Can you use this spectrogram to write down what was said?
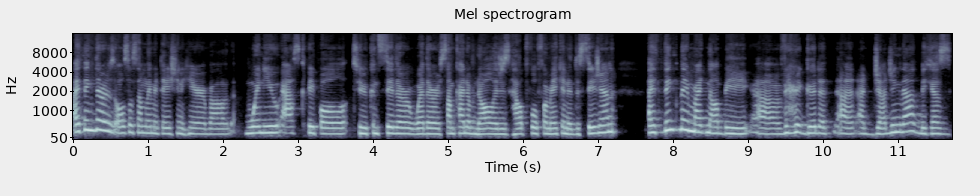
I think there is also some limitation here about when you ask people to consider whether some kind of knowledge is helpful for making a decision. I think they might not be uh, very good at, at, at, judging that because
